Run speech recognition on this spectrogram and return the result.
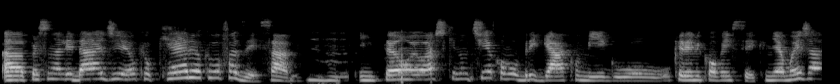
A personalidade é o que eu quero e é o que eu vou fazer, sabe? Uhum. Então eu acho que não tinha como brigar comigo ou querer me convencer, que minha mãe já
